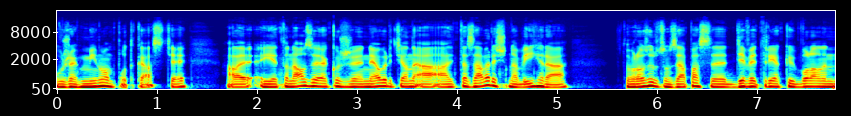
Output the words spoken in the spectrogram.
už aj v minulom podcaste, ale je to naozaj akože neuveriteľné a aj tá záverečná výhra v tom rozhodujúcom zápase 9-3, ako by bola len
